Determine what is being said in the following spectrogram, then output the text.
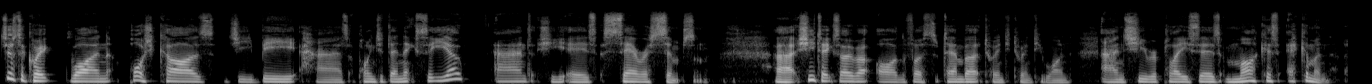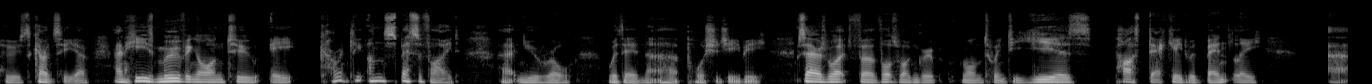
Just a quick one. Porsche Cars GB has appointed their next CEO, and she is Sarah Simpson. Uh, she takes over on the 1st September 2021, and she replaces Marcus Eckermann, who's the current CEO, and he's moving on to a currently unspecified uh, new role within uh, Porsche GB. Sarah's worked for Volkswagen Group for more than 20 years past decade with Bentley, uh,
